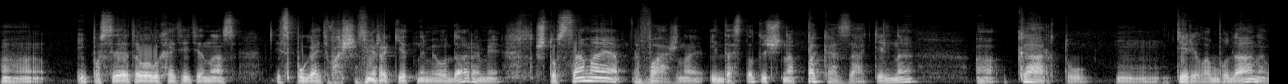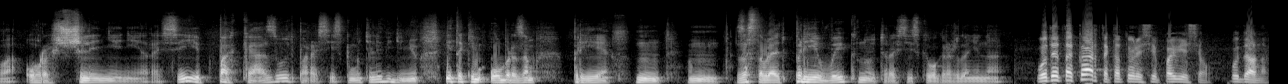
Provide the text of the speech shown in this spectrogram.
а, и после этого вы хотите нас испугать вашими ракетными ударами, что самое важное и достаточно показательно а, карту Кирилла Буданова о расчленении России показывают по российскому телевидению. И таким образом при, заставляют привыкнуть российского гражданина. Вот эта карта, которую себе повесил Буданов,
